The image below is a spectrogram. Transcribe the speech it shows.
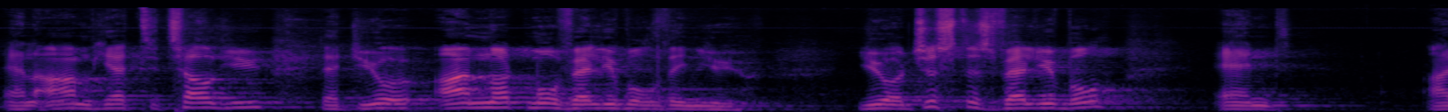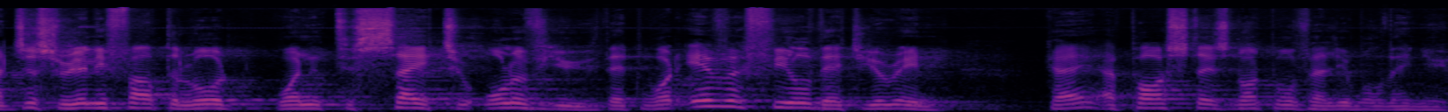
and I'm here to tell you that you're, I'm not more valuable than you. You are just as valuable, and I just really felt the Lord wanted to say to all of you that whatever field that you're in, okay, a pastor is not more valuable than you.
